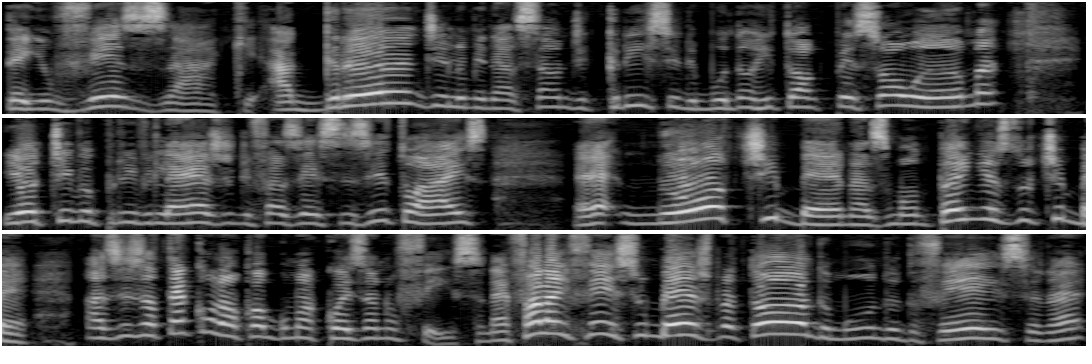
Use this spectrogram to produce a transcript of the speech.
tem o Vesak, a grande iluminação de Cristo e de Buda, um ritual que o pessoal ama. E eu tive o privilégio de fazer esses rituais é, no Tibete, nas montanhas do Tibete. Às vezes até coloco alguma coisa no Face, né? Fala em Face, um beijo para todo mundo do Face, né?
